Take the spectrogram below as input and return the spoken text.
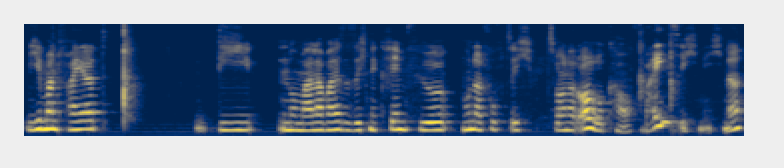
jemand feiert, die normalerweise sich eine Creme für 150, 200 Euro kauft. Weiß ich nicht, ne?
